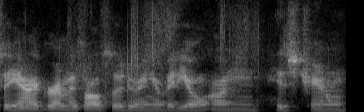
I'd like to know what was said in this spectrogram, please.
So yeah, Grim is also doing a video on his channel.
